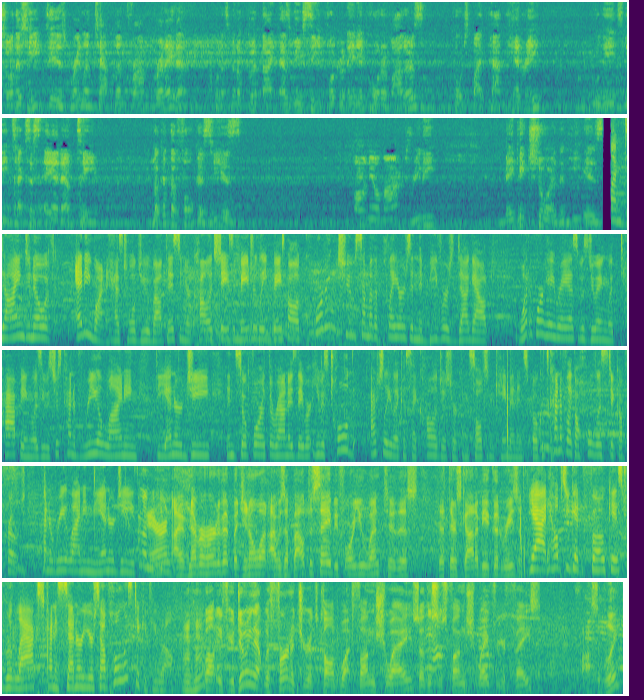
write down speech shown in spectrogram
Also in this heat is Bralon Taplin from Grenada. Well, it's been a good night, as we've seen for Grenadian quarter milers, coached by Pat Henry, who leads the Texas A&M team. Look at the focus. He is on your marks, really making sure that he is. I'm dying to know if anyone has told you about this in your college days in Major League Baseball. According to some of the players in the Beavers dugout, what Jorge Reyes was doing with tapping was he was just kind of realigning the energy and so forth around as they were he was told actually like a psychologist or consultant came in and spoke. It's kind of like a holistic approach kind of realigning the energies. Aaron i've never heard of it but you know what i was about to say before you went to this that there's got to be a good reason. Yeah it helps you get focused relaxed kind of center yourself holistic if you will. Mm -hmm. well if you're doing that with furniture it's called what? Feng shui? So this is feng shui for your face? Possibly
